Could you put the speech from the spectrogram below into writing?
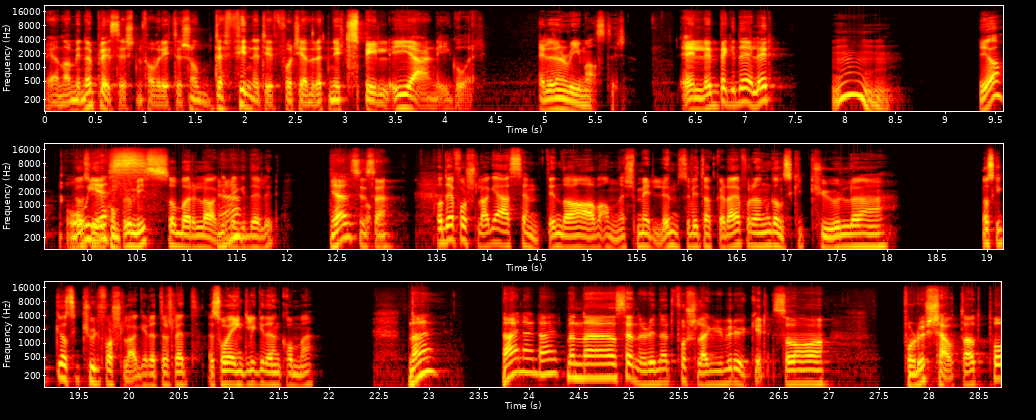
En av mine PlayStation-favoritter som definitivt fortjener et nytt spill, i gjerne i går. Eller en remaster. Eller begge deler. Mm. Ja, la Oh, oss gjøre yes. kompromiss og bare lage Ja. begge deler. Ja, det syns jeg. Og det forslaget er sendt inn da av Anders Mellum, så vi takker deg for en ganske kul eh, Ganske, ganske kult forslag, rett og slett. Jeg så egentlig ikke den komme. Nei, nei, nei, nei. men uh, sender du inn et forslag vi bruker, så får du shout-out på,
